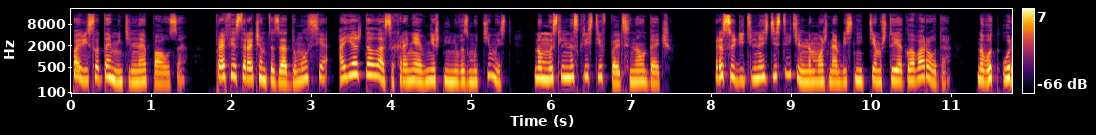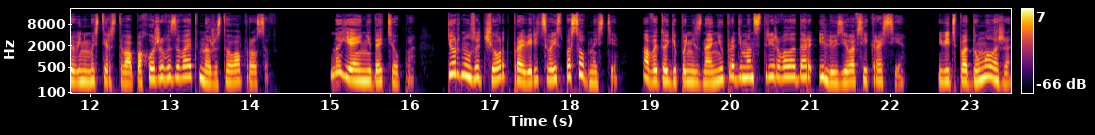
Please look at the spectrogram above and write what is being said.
Повисла томительная пауза. Профессор о чем то задумался, а я ждала, сохраняя внешнюю невозмутимость, но мысленно скрестив пальцы на удачу. Рассудительность действительно можно объяснить тем, что я глава рода, но вот уровень мастерства, похоже, вызывает множество вопросов. Но я и не дотёпа. Дёрнул же чёрт проверить свои способности, а в итоге по незнанию продемонстрировала дар иллюзии во всей красе. Ведь подумала же,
